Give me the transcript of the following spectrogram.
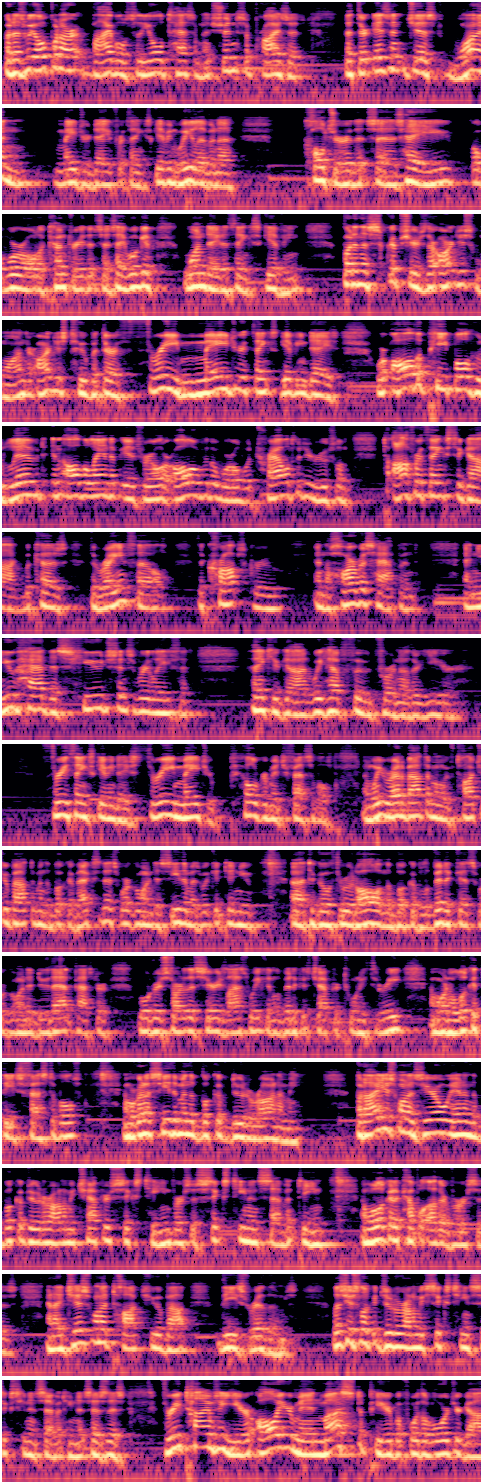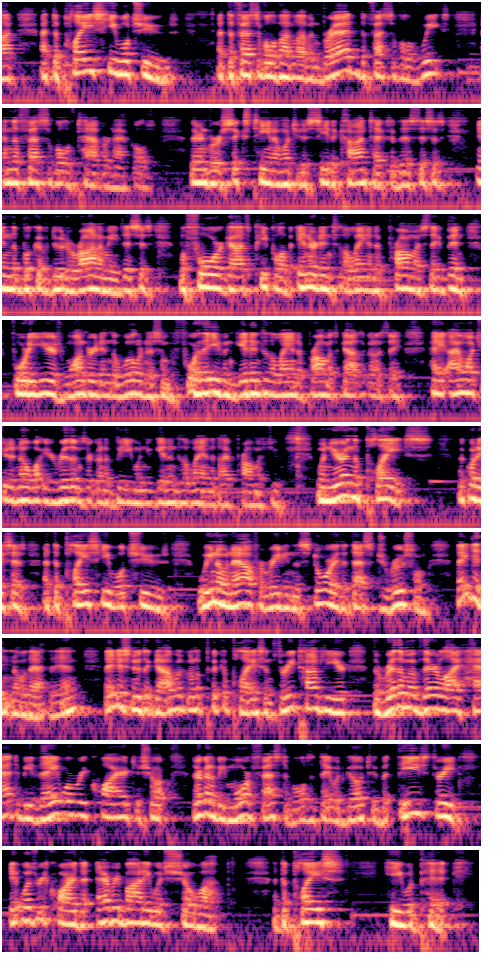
But as we open our Bibles to the Old Testament, it shouldn't surprise us that there isn't just one major day for Thanksgiving. We live in a culture that says, hey, a world, a country that says, hey, we'll give one day to Thanksgiving. But in the scriptures, there aren't just one, there aren't just two, but there are three major Thanksgiving days where all the people who lived in all the land of Israel or all over the world would travel to Jerusalem to offer thanks to God because the rain fell, the crops grew, and the harvest happened. And you had this huge sense of relief that, thank you, God, we have food for another year three Thanksgiving days, three major pilgrimage festivals. And we read about them and we've taught you about them in the book of Exodus. We're going to see them as we continue uh, to go through it all in the book of Leviticus. We're going to do that. Pastor Woldridge started this series last week in Leviticus chapter 23. And we're going to look at these festivals and we're going to see them in the book of Deuteronomy. But I just want to zero in in the book of Deuteronomy, chapter 16, verses 16 and 17, and we'll look at a couple other verses. And I just want to talk to you about these rhythms. Let's just look at Deuteronomy 16, 16, and 17. It says this Three times a year, all your men must appear before the Lord your God at the place he will choose at the festival of unleavened bread, the festival of weeks, and the festival of tabernacles. There in verse 16, I want you to see the context of this. This is in the book of Deuteronomy. This is before God's people have entered into the land of promise. They've been 40 years wandering in the wilderness, and before they even get into the land of promise, God's going to say, Hey, I want you to know what your rhythms are going to be when you get into the land that I've promised you. When you're in the place, look what he says, at the place he will choose. We know now from reading the story that that's Jerusalem. They didn't know that then. They just knew that God was going to pick a place, and three times year, the rhythm of their life had to be they were required to show up. There are going to be more festivals that they would go to, but these three, it was required that everybody would show up at the place he would pick.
